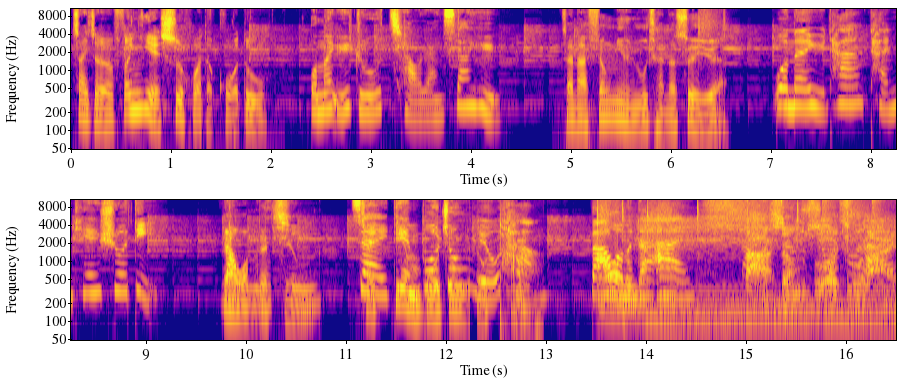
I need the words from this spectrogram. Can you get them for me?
在这枫叶似火的国度，我们与主悄然相遇，在那生命如泉的岁月，我们与他谈天说地，让我们的情在电波中流淌，把我们的爱大声说出来。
